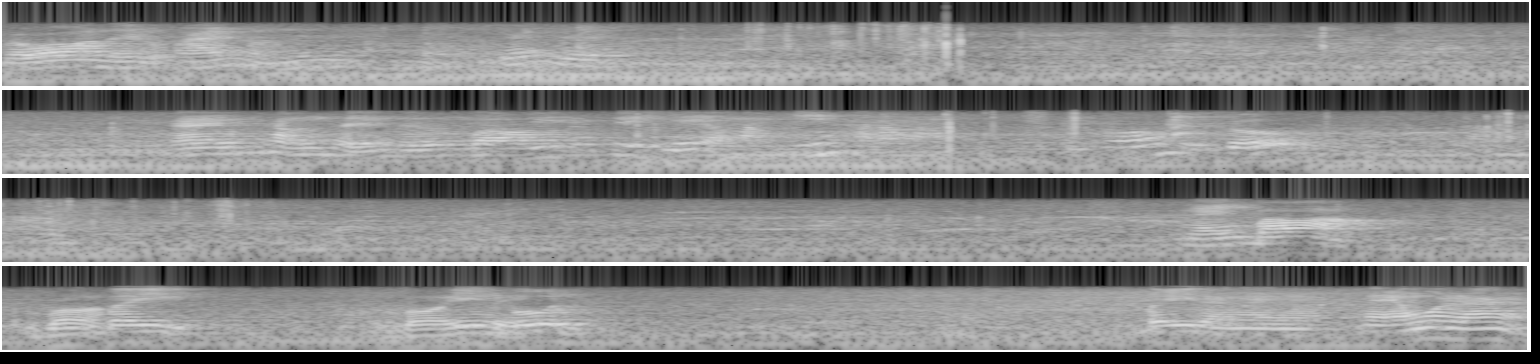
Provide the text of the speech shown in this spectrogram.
bà bo này hai mình chán ghê cũng thân thiện được không bo Đi taxi vậy, ông mặc chiến hả không? Phố. số ngàn bo Bo. bi. Bo bi ít buôn bi là này nè. Này không có răng.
